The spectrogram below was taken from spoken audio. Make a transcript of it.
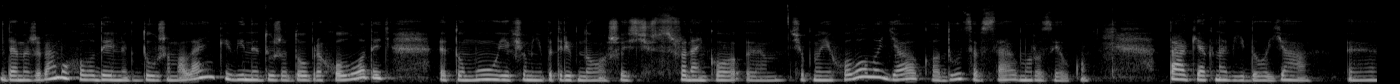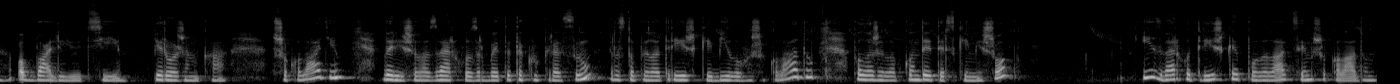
де ми живемо, холодильник дуже маленький, він не дуже добре холодить. Е, Тому, якщо мені потрібно щось швиденько, е, щоб мені хололо, я кладу це все в морозилку. Так як на відео я е, обвалюю ці піроженка в шоколаді, вирішила зверху зробити таку красу, розтопила трішки білого шоколаду, положила в кондитерський мішок. І зверху трішки полила цим шоколадом.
